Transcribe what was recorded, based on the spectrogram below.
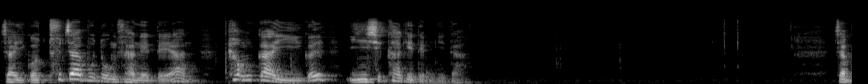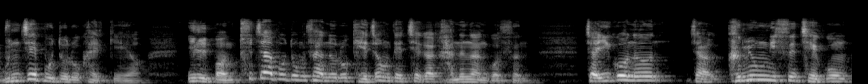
자 이거 투자 부동산에 대한 평가 이익을 인식하게 됩니다. 자 문제 보도록 할게요. 1번 투자 부동산으로 계정 대체가 가능한 것은 자 이거는 자 금융 리스 제공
